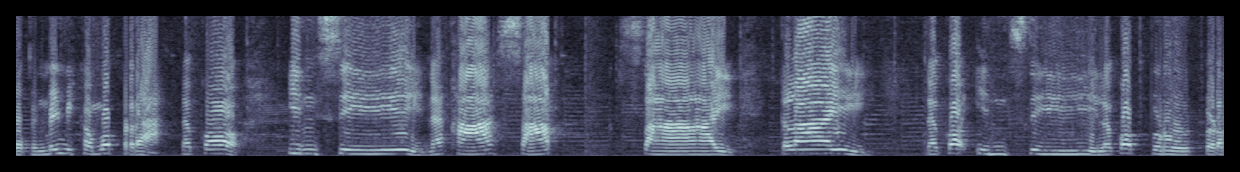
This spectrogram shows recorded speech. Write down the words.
บเป็นไม่มีคำว่าประ แล้วก็อินทรีย์นะคะซับทราย ใกล้ แล้วก็อินทรีย์แล้วก็โปรดปร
